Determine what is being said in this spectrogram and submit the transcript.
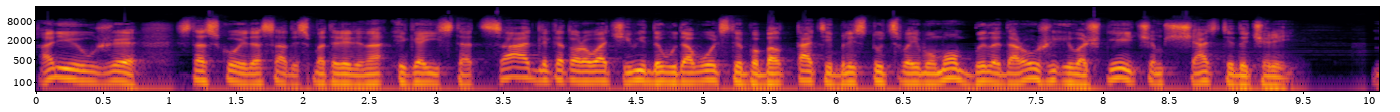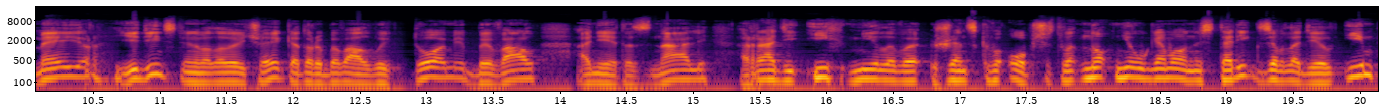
Они уже с тоской и досадой смотрели на эгоиста отца, для которого, очевидно, удовольствие поболтать и блеснуть своим умом было дороже и важнее, чем счастье дочерей. Мейер, единственный молодой человек, который бывал в их доме, бывал, они это знали, ради их милого женского общества, но неугомонный старик завладел им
